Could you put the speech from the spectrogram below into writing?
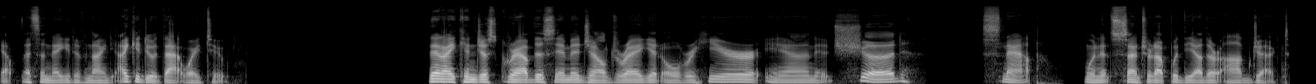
Yeah, that's a negative 90. I could do it that way too. Then I can just grab this image and I'll drag it over here and it should snap when it's centered up with the other object.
